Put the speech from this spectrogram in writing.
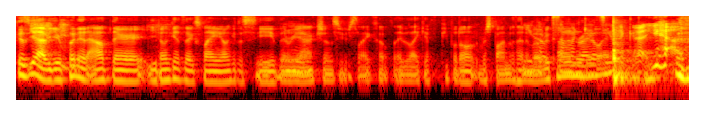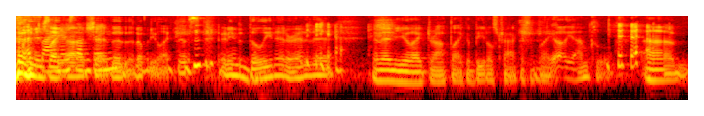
Because yeah, if you're putting it out there, you don't get to explain, you don't get to see the Mhm. reactions. You're just like hopefully, like if people don't respond with an you emoticon someone right away, you like a yeah, and you're just like, oh shit, th- nobody liked this. Do I need to delete it or edit it? Yeah. And then you like drop like a Beatles track or something like, oh yeah, I'm cool. um,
